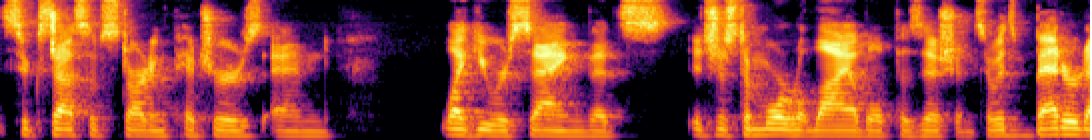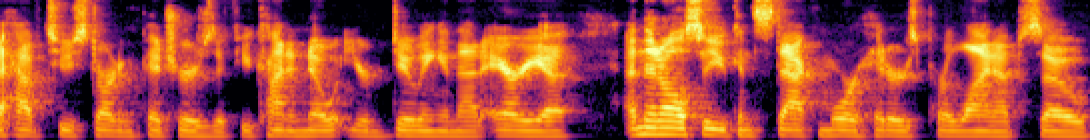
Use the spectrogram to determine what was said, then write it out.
success of starting pitchers and like you were saying, that's it's just a more reliable position. So it's better to have two starting pitchers if you kind of know what you're doing in that area. And then also you can stack more hitters per lineup. So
